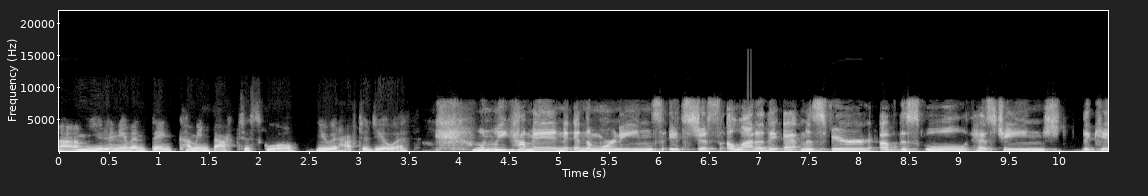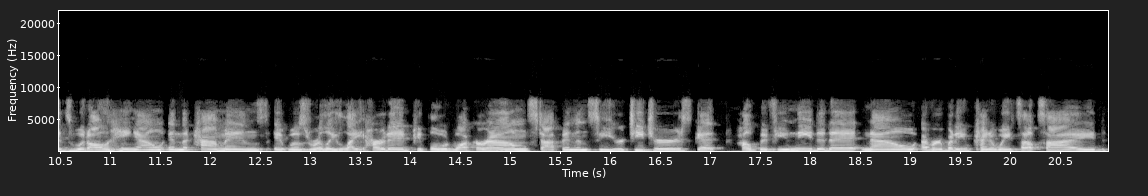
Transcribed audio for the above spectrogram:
um, you didn't even think coming back to school you would have to deal with? When we come in in the mornings, it's just a lot of the atmosphere of the school has changed. The kids would all hang out in the commons. It was really lighthearted. People would walk around, stop in and see your teachers, get help if you needed it. Now everybody kind of waits outside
